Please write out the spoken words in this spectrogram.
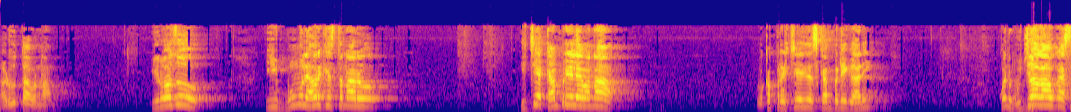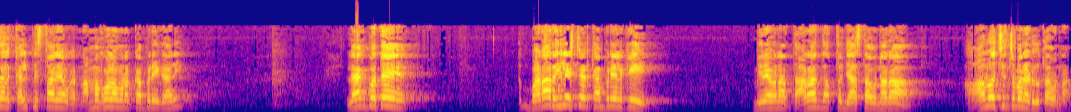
అడుగుతా ఉన్నాం. ఈరోజు ఈ భూములు ఎవరికి ఇస్తున్నారు? ఇచ్చే కంపెనీలు ఏమన్నా? ఒక ప్రెస్టీజియస్ కంపెనీ కానీ కొన్ని ఉద్యోగ అవకాశాలు కల్పిస్తానే ఒక నమ్మకంలో ఉన్న కంపెనీ కానీ లేకపోతే బడా రియల్ ఎస్టేట్ కంపెనీలకి మీరేమైనా దారాదత్తం చేస్తా ఉన్నారా? ఆలోచించమని అడుగుతా ఉన్నా.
